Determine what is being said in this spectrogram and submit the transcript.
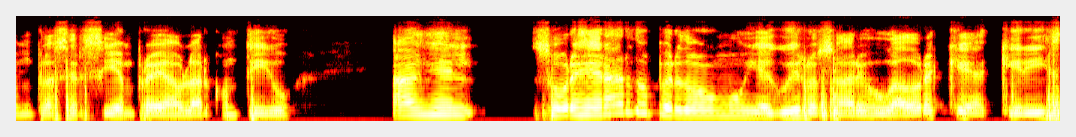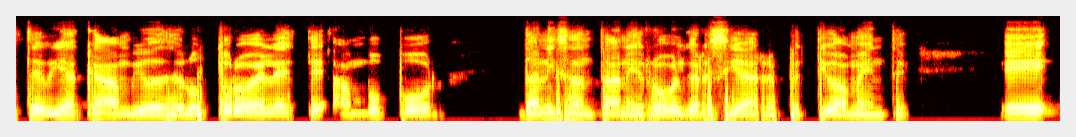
un placer siempre hablar contigo. Ángel, sobre Gerardo Perdomo y Egui Rosario, jugadores que adquiriste vía cambio desde los Toros del Este, ambos por Dani Santana y Robert García respectivamente, eh,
